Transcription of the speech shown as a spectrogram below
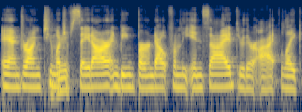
and drawing too mm-hmm. much of saidar and being burned out from the inside through their eye, like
